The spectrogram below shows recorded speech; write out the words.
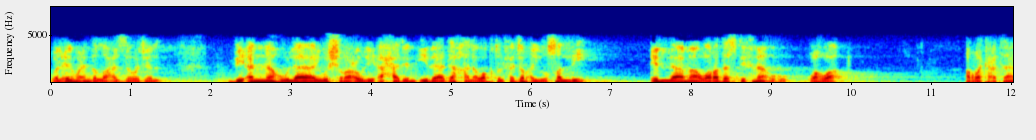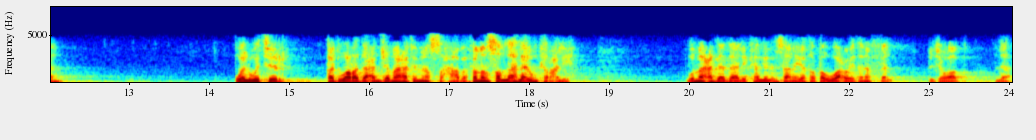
والعلم عند الله عز وجل بأنه لا يشرع لأحد إذا دخل وقت الفجر أن يصلي إلا ما ورد استثناؤه وهو الركعتان والوتر قد ورد عن جماعة من الصحابة فمن صلاه لا ينكر عليه. وما عدا ذلك هل للإنسان يتطوع ويتنفل؟ الجواب لا.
